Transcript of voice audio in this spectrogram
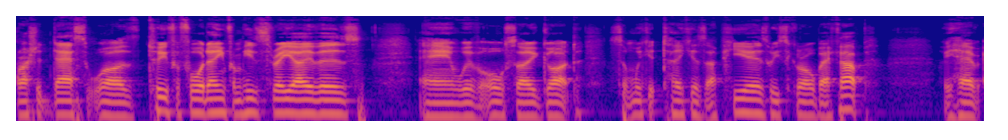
Rashid Das was 2 for 14 from his 3 overs. And we've also got some wicket takers up here as we scroll back up. We have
